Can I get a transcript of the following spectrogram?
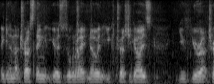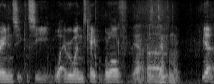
again that trust thing that you guys were talking about, knowing that you can trust you guys. You you're at training so you can see what everyone's capable of. Yeah, Um, definitely. Yeah,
